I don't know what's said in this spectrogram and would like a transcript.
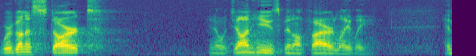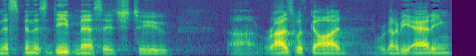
We're going to start. You know, with John Hughes been on fire lately. And this has been this deep message to uh, rise with God. We're going to be adding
